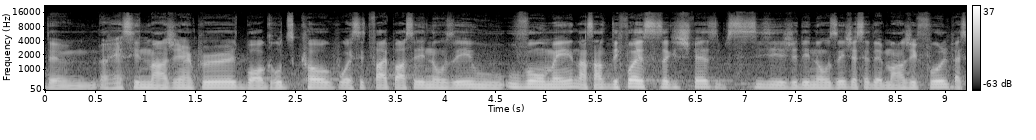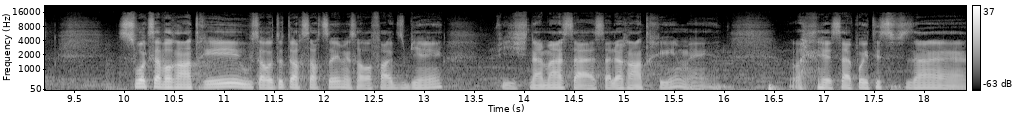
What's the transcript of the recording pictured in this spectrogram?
de essayer de manger un peu, de boire gros du coke pour essayer de faire passer les nausées ou, vomir. Dans le sens, des fois, c'est ça que je fais. Si j'ai des nausées, j'essaie de manger full parce que soit que ça va rentrer ou ça va tout ressortir, mais ça va faire du bien. Puis finalement, ça, ça l'a rentré, mais ça n'a pas été suffisant.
